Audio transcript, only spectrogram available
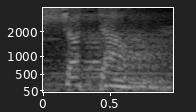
Shut down.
